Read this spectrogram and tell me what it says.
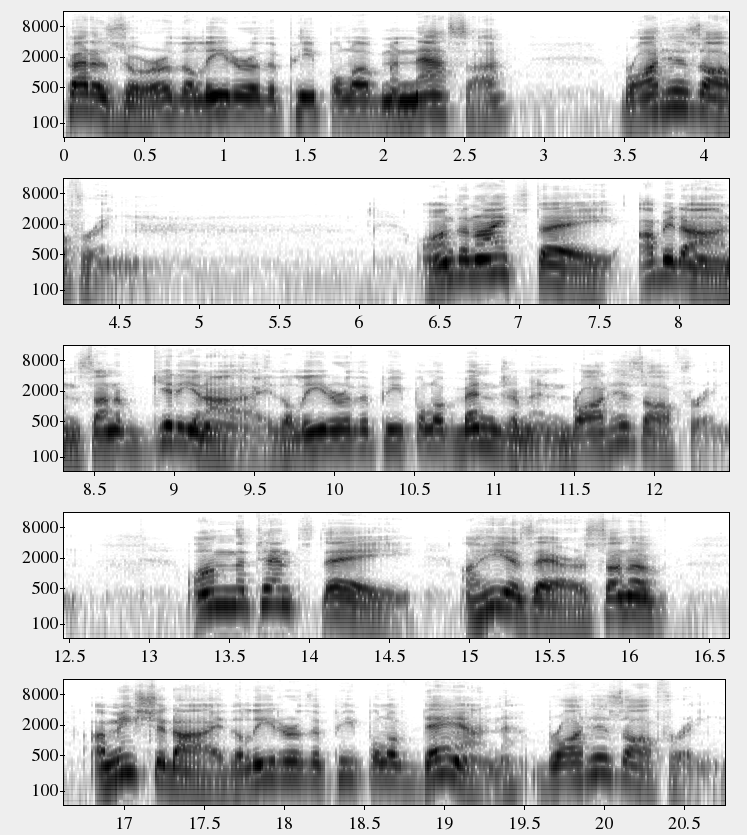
Pedahzur, the leader of the people of Manasseh, brought his offering. On the ninth day, Abidan, son of Gideoni, the leader of the people of Benjamin, brought his offering. On the tenth day, Uh, Ahiezer, son of Ammishaddai, the leader of the people of Dan, brought his offering.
